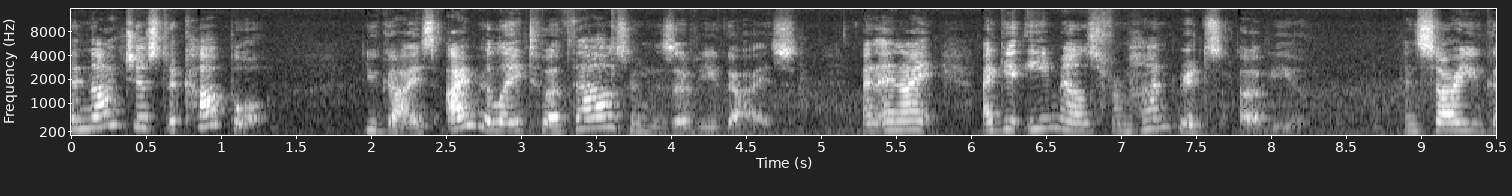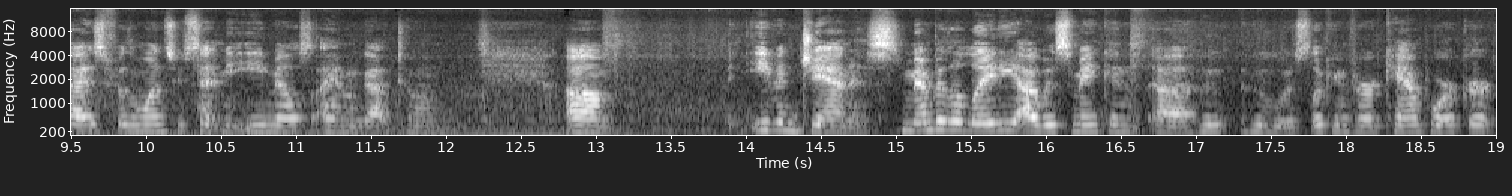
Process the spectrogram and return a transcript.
and not just a couple you guys. I relate to a thousands of you guys. And, and I, I get emails from hundreds of you. And sorry, you guys, for the ones who sent me emails, I haven't got to them. Um, even Janice. Remember the lady I was making, uh, who, who was looking for a camp worker?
